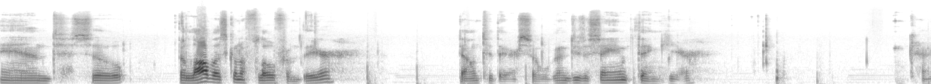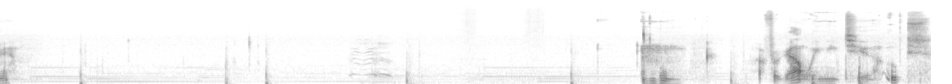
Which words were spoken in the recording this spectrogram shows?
And so the lava is going to flow from there down to there. So we're going to do the same thing here. Okay. Mm-hmm. I forgot we need to, oops,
